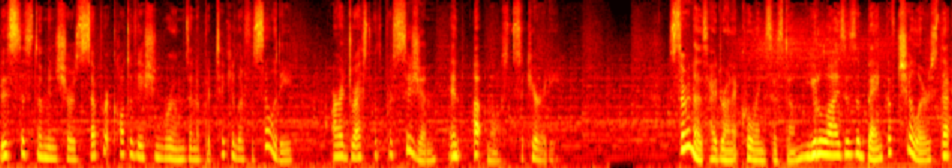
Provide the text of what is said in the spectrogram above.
this system ensures separate cultivation rooms in a particular facility are addressed with precision and utmost security. Surna's hydronic cooling system utilizes a bank of chillers that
